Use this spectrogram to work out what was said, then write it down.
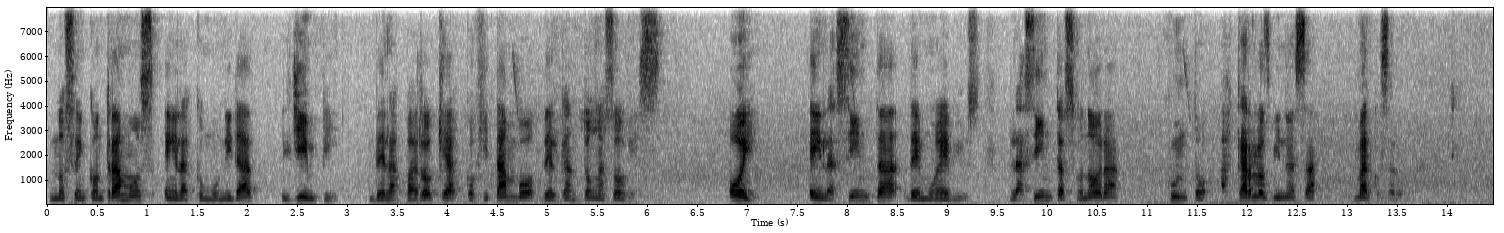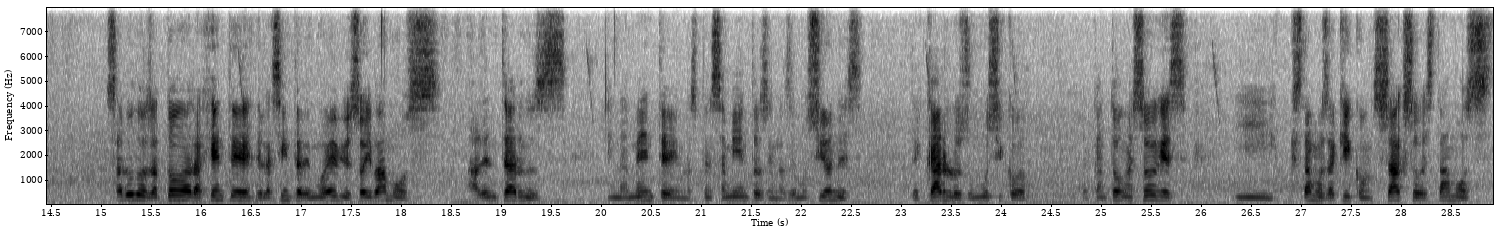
Nos encontramos en la comunidad Yimpi de la parroquia Cojitambo del cantón Azogues. Hoy, en la cinta de Moebius, la cinta sonora, junto a Carlos Vinuesa, Marcos Aruna. Saludos a toda la gente de la cinta de Moebius. Hoy vamos a adentrarnos en la mente, en los pensamientos, en las emociones de Carlos, un músico del Cantón Azogues. Y estamos aquí con saxo, estamos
